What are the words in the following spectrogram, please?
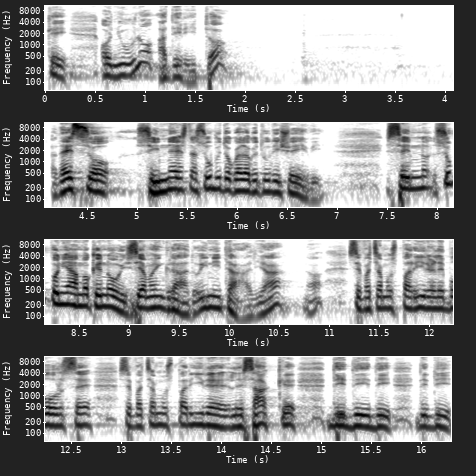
che ognuno ha diritto. Adesso si innesta subito quello che tu dicevi. Se no, supponiamo che noi siamo in grado in Italia, no? se facciamo sparire le borse, se facciamo sparire le sacche di, di, di, di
